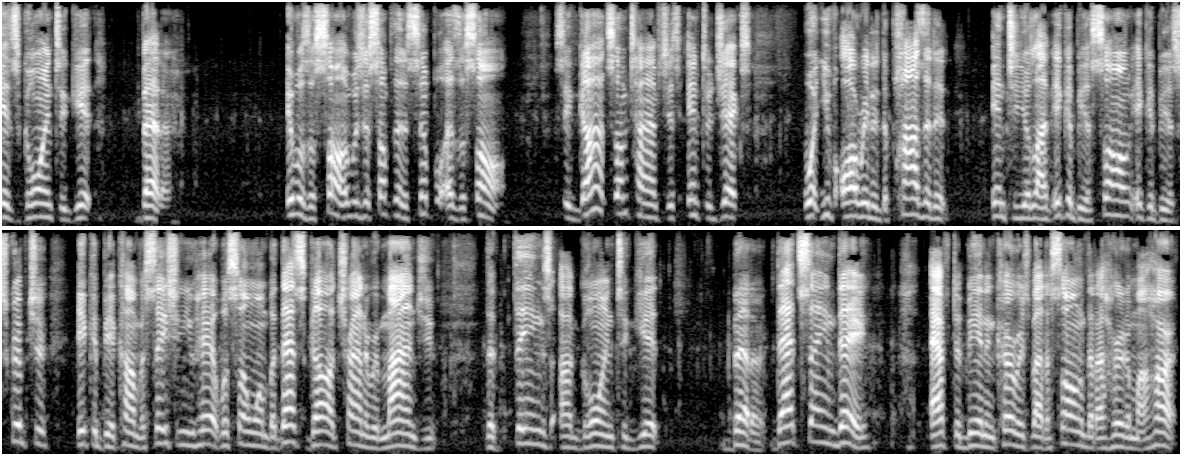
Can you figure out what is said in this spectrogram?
it's going to get better. It was a song. It was just something as simple as a song. See, God sometimes just interjects what you've already deposited into your life. It could be a song, it could be a scripture, it could be a conversation you had with someone, but that's God trying to remind you that things are going to get better. That same day, after being encouraged by the song that I heard in my heart,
